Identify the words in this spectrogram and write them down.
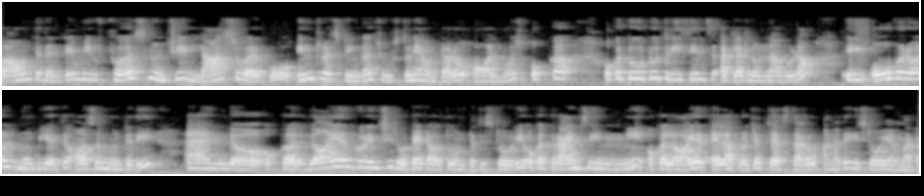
బాగుంటుందంటే మీరు ఫస్ట్ నుంచి లాస్ట్ వరకు ఇంట్రెస్టింగ్గా చూస్తూనే ఉంటారు. ఆల్మోస్ట్ ఒక ఒక టూ టు త్రీ సీన్స్ అట్లా అట్లా ఉన్నా కూడా ఈ ఓవరాల్ మూవీ అయితే ఆసమ్ ఉంటుంది. అండ్ ఒక లాయర్ గురించి రొటేట్ అవుతూ ఉంటుంది స్టోరీ ఒక క్రైమ్ సీన్ని ఒక లాయర్ ఎలా ప్రొజెక్ట్ చేస్తారు అన్నది ఈ స్టోరీ అనమాట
